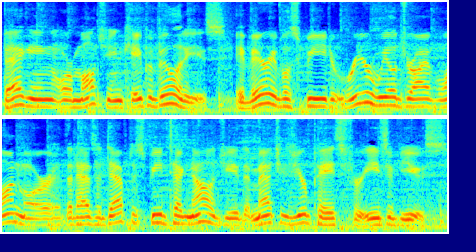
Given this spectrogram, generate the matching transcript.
Bagging or mulching capabilities. A variable speed rear wheel drive lawnmower that has adaptive speed technology that matches your pace for ease of use.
